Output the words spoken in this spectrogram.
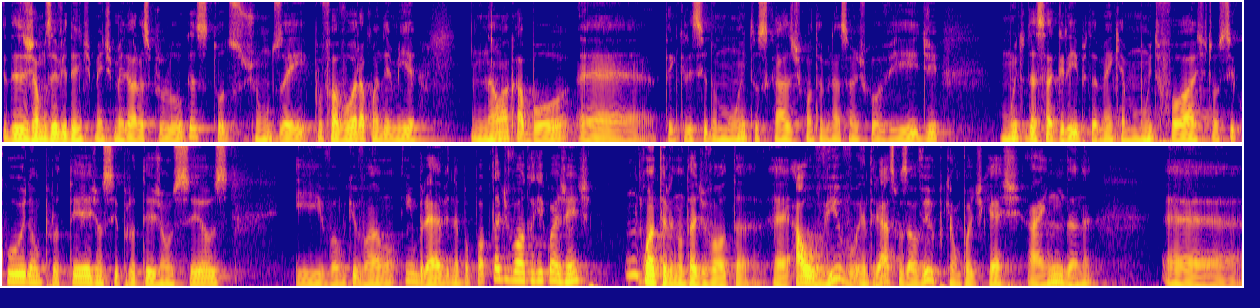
desejamos evidentemente melhoras para o Lucas, todos juntos aí. Por favor, a pandemia não acabou, é, tem crescido muito os casos de contaminação de Covid, muito dessa gripe também, que é muito forte. Então se cuidam, protejam-se, protejam os seus. E vamos que vamos. Em breve, Nepopop está de volta aqui com a gente. Enquanto ele não está de volta é, ao vivo, entre aspas, ao vivo, porque é um podcast ainda, né? É,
